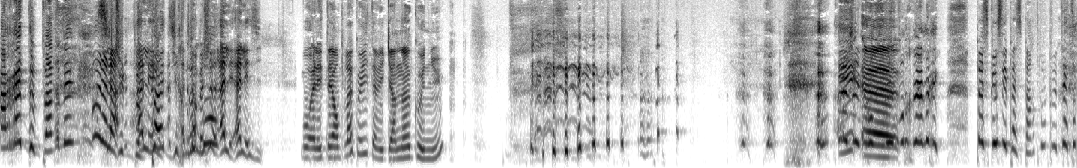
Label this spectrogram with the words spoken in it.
Arrête de parler Oh là là, Tu ne peux allez. pas dire Ah, de non, mais je- Allez, allez-y. Bon, elle était en plein coït avec un inconnu. Et euh, Parce que c'est passe-partout peut-être.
